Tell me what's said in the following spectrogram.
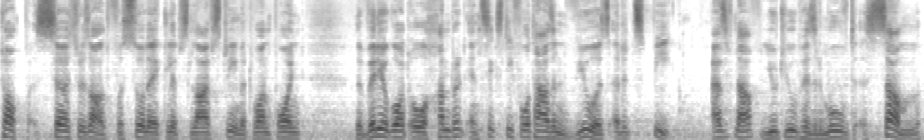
top search result for solar eclipse live stream. At one point, the video got over 164,000 viewers at its peak. As of now, YouTube has removed some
